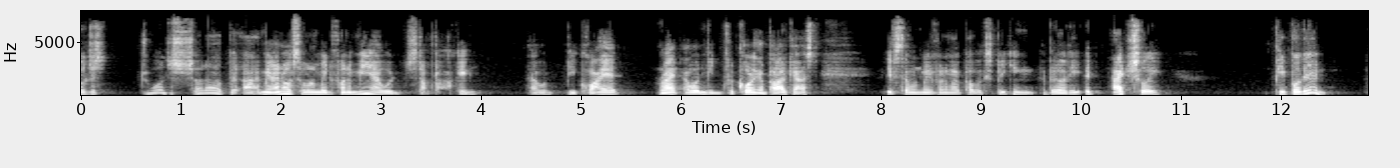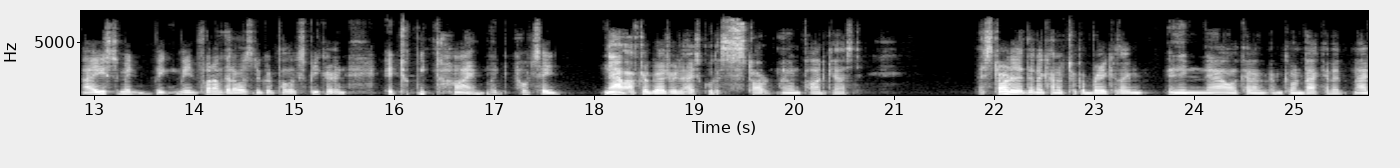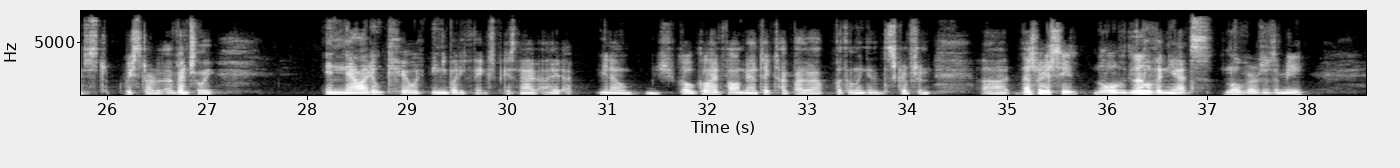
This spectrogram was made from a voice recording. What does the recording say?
we'll just we'll just shut up. I mean, I know if someone made fun of me, I would stop talking. I would be quiet, right? I wouldn't be recording a podcast if someone made fun of my public speaking ability. It actually, people did. I used to make made fun of that I wasn't a good public speaker, and it took me time. Like I would say now, after I graduated high school, to start my own podcast. I started it, then I kind of took a break because I'm, and then now I kind of am going back at it, and I just restarted eventually. And now I don't care what anybody thinks because now I, I you know, go go ahead follow me on TikTok by the way. I'll put the link in the description. Uh, that's where you see little, little vignettes, little versions of me,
